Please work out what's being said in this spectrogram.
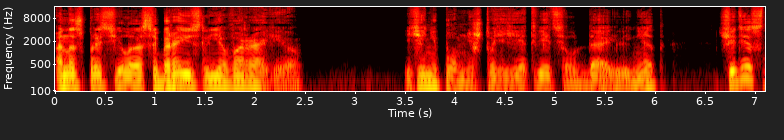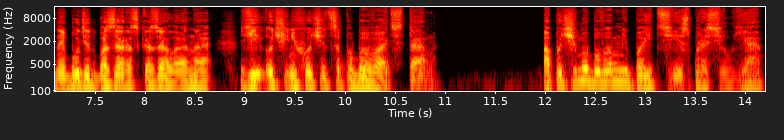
Она спросила, собираюсь ли я в Аравию. Я не помню, что я ей ответил, да или нет. «Чудесный будет базар», — сказала она. «Ей очень хочется побывать там». «А почему бы вам не пойти?» — спросил я.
